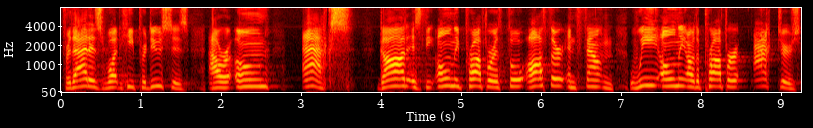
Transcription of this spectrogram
For that is what He produces our own acts. God is the only proper author and fountain. We only are the proper actors.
